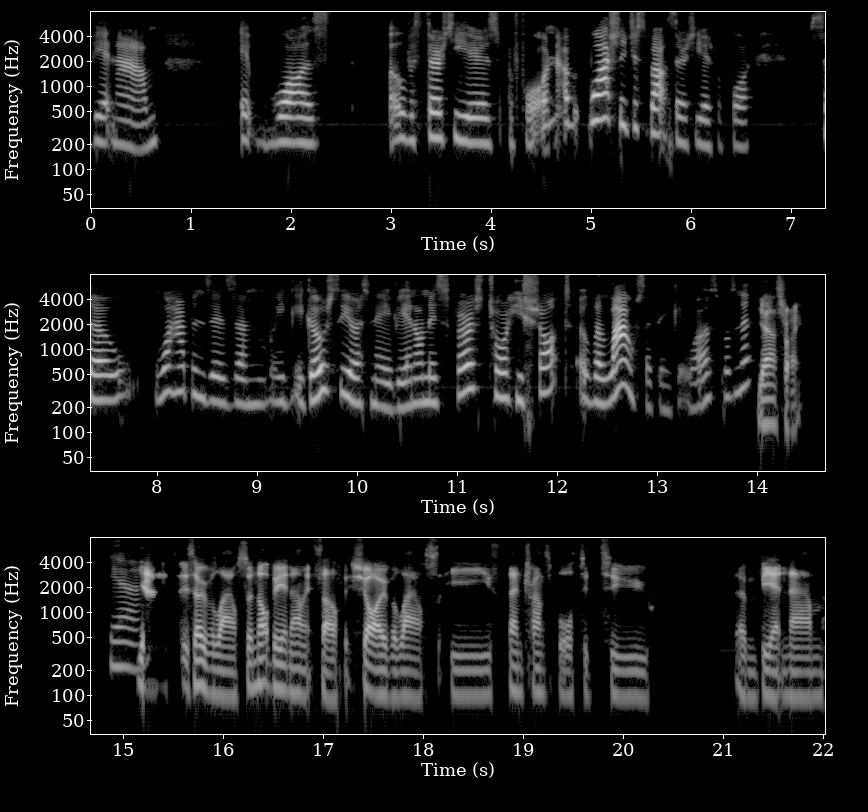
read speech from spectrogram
Vietnam, it was over 30 years before. Or no, well, actually, just about 30 years before. So what happens is um he, he goes to the U.S. Navy, and on his first tour, he shot over Laos. I think it was, wasn't it? Yeah, that's right. Yeah. Yeah, it's over Laos. So not Vietnam itself. It's shot over Laos. He's then transported to um, Vietnam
